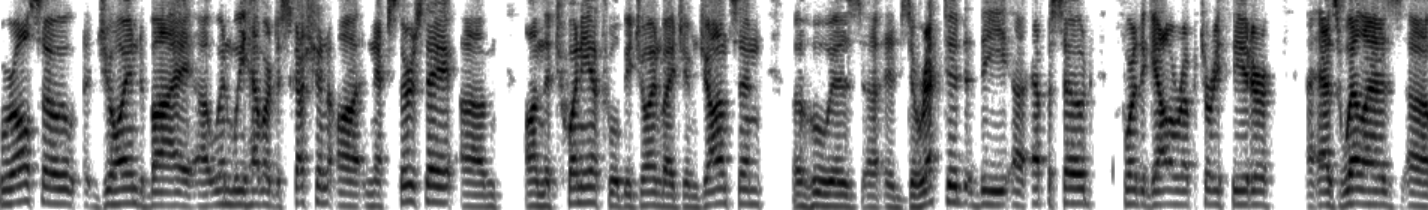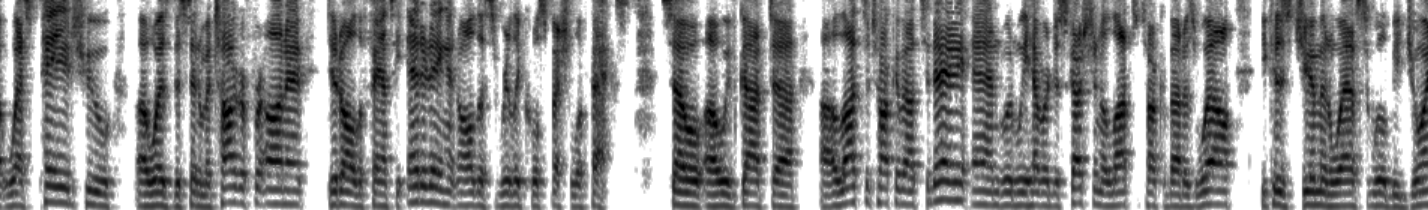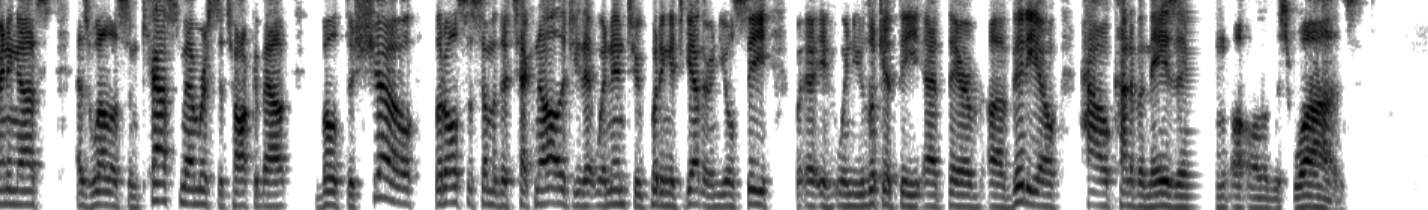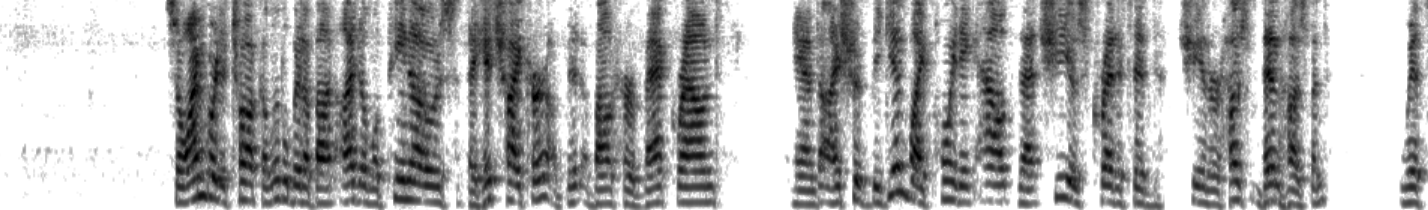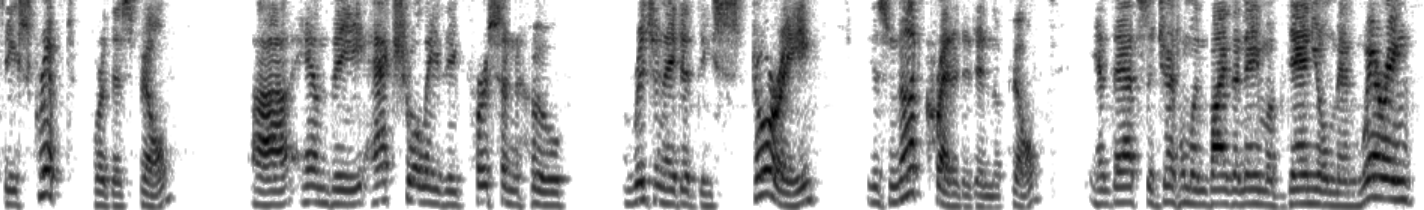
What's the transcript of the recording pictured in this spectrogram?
We're also joined by, uh, when we have our discussion uh, next Thursday um, on the 20th, we'll be joined by Jim Johnson, uh, who is uh, directed the uh, episode for the Gallo Repertory Theater as well as uh, Wes Page, who uh, was the cinematographer on it, did all the fancy editing and all this really cool special effects. So uh, we've got uh, a lot to talk about today. And when we have our discussion, a lot to talk about as well, because Jim and Wes will be joining us, as well as some cast members to talk about both the show, but also some of the technology that went into putting it together. And you'll see uh, if, when you look at the at their uh, video, how kind of amazing all of this was. So I'm going to talk a little bit about Ida Lupino's The Hitchhiker, a bit about her background. And I should begin by pointing out that she is credited, she and her then husband, with the script for this film. Uh, and the actually the person who originated the story is not credited in the film. And that's a gentleman by the name of Daniel Mainwaring,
